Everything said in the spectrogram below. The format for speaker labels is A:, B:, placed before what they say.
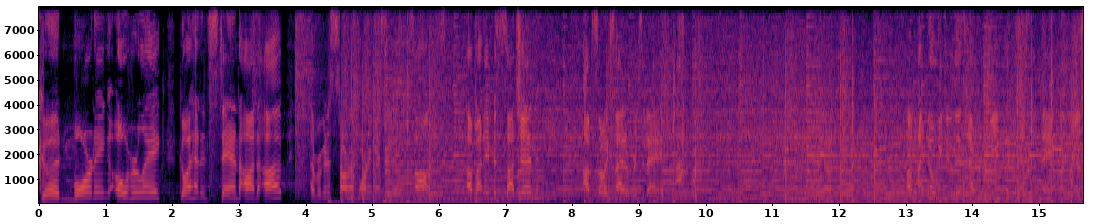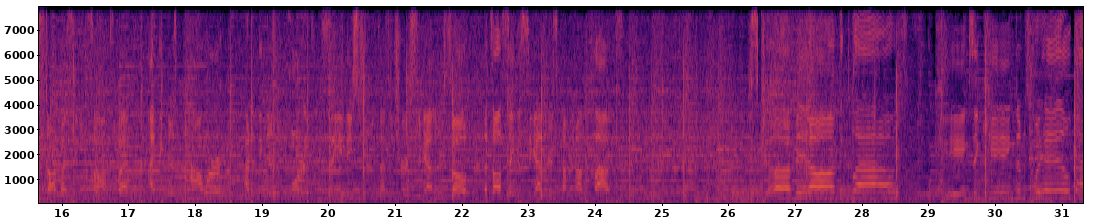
A: Good morning, Overlake. Go ahead and stand on up, and we're going to start our morning by singing some songs. Uh, my name is Sachin. I'm so excited for today. um, I know we do this every week, like it's just a thing. Like we just start by singing songs, but I think there's power, and I think there's importance in singing these truths as a church together. So let's all sing this together. It's coming on the clouds. It's coming on the clouds. Kings and kingdoms will bow.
